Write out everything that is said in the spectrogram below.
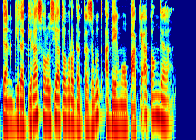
Dan kira-kira solusi atau produk tersebut ada yang mau pakai atau enggak.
